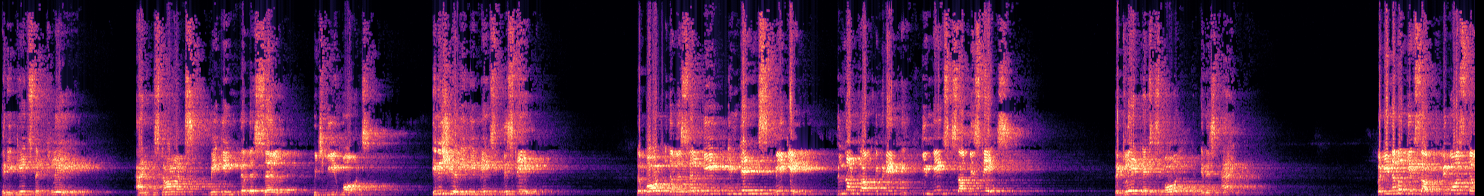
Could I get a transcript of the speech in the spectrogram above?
when he takes the clay and starts making the vessel which he wants, initially he makes mistake. The pot, the vessel he intends making will not come immediately. He makes some mistakes. The clay gets spoiled in his hand. But he never gives up because the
